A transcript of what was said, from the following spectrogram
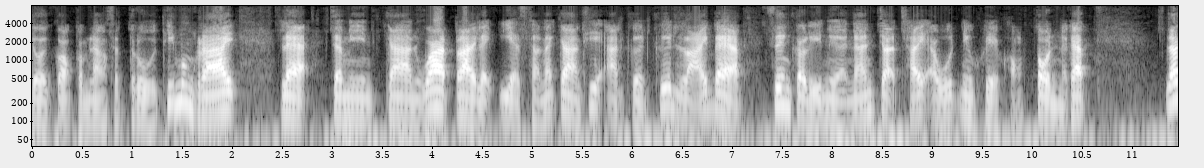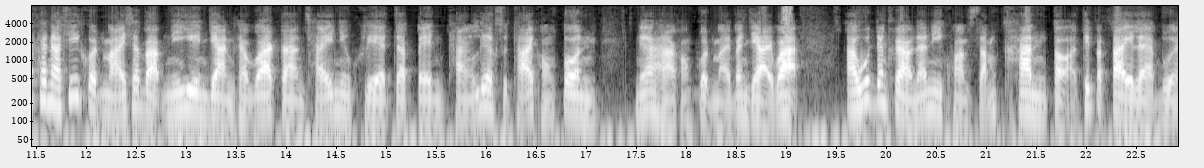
โดยกองกำลังศัตรูที่มุ่งร้าย และจะมีการวาดรายละเอียดสถานการณ์ที่อาจเกิดขึ้นหลายแบบ ซึ่งเกาหลีเหนือนั้นจะใช้อาวุธนิวเคลียร์ของตนนะครับ และขณะที่กฎหมายฉบับนี้ยืนยันครับว่าการใช้นิวเคลียร์จะเป็นทางเลือกสุดท้ายของตน เนื้อหาของกฎหมายบรรยายว่า อาวุธดังกล่าวนั้นมีความสำคัญต่ออธิปไตยและบูร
